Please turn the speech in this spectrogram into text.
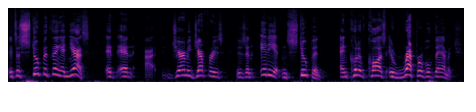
It's a stupid thing, and yes, it and uh, Jeremy Jeffress is an idiot and stupid and could have caused irreparable damage.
